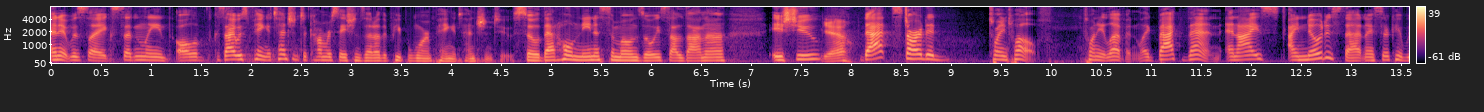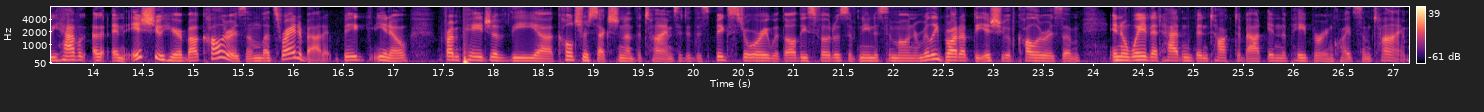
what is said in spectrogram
And it was like suddenly all of because I was paying attention to conversations that other people weren't paying attention to. So that whole Nina Simone Zoe Saldana issue, Yeah. that started 2012. 2011 like back then. And i i noticed that and i said okay we have a, an issue here about colorism. Let's write about it. Big you know front page of the uh, culture section of the times. I did this big story with all these photos of nina simone and really brought up the issue of colorism in a way that hadn't been talked about in the paper in quite some time.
